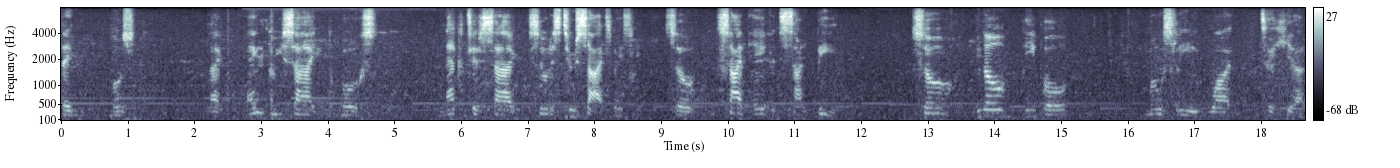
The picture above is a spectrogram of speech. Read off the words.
thing, most like angry side, the most negative side. So there's two sides basically. So side A and side B. So you know people mostly want to hear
